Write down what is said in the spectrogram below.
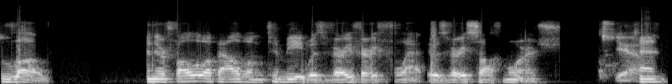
love. And their follow up album to me was very very flat. It was very sophomorish. Yeah. And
